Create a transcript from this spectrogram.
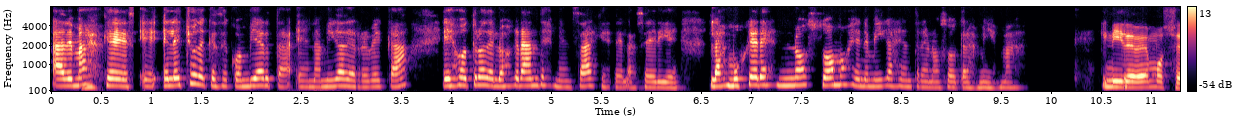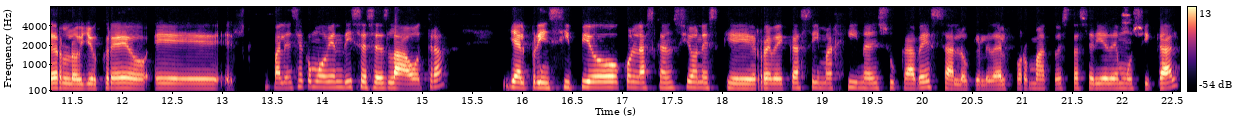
Además que eh, el hecho de que se convierta en amiga de Rebeca es otro de los grandes mensajes de la serie. Las mujeres no somos enemigas entre nosotras mismas. Ni debemos serlo, yo creo. Eh, Valencia, como bien dices, es la otra. Y al principio, con las canciones que Rebeca se imagina en su cabeza, lo que le da el formato a esta serie de musical,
